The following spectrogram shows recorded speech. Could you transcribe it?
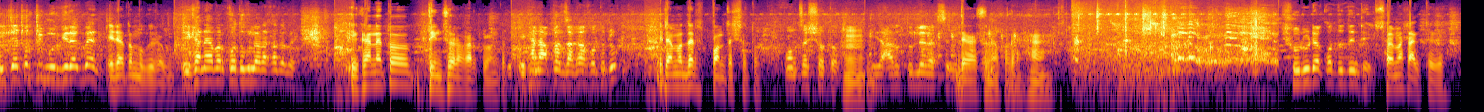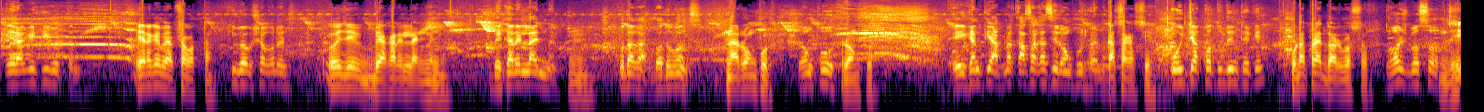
এইটা তো কি মুরগি রাখবেন? এটা তো মুরগি রাখব। এখানে আবার কতগুলো রাখা যাবে? এখানে তো তিনশো টাকার প্ল্যান করে এখানে আপনার জায়গা কতটুকু? এটা আমাদের পঞ্চাশ শতক। পঞ্চাশ শতক। এই আরও তুলে রাখছেন। দেখাশোনা করে হ্যাঁ। শুরুটা কতদিন থেকে? ছয় মাস আগ থেকে। এর আগে কি করতেন? এর আগে ব্যবসা করতাম। কি ব্যবসা করেন? ওই যে বেকারের লাইনম্যান বেকারের লাইনম্যান হুম। কোথাকার? বদগঞ্জ? না রংপুর। রংপুর? রংপুর। এইখান কি আপনার কাছাকাছি রংপুর হয় না? কাছাকাছি। ওইটা কতদিন থেকে? ওটা প্রায় দশ বছর। দশ বছর? জি।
